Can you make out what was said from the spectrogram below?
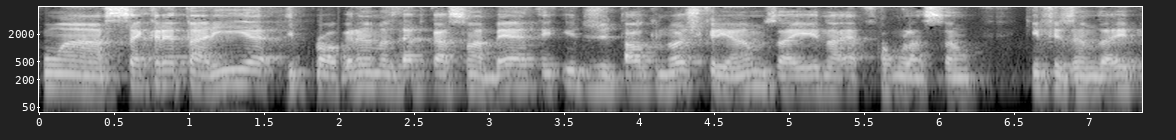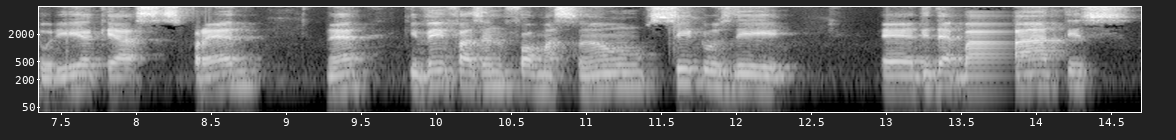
com a Secretaria de Programas de Educação Aberta e Digital que nós criamos aí na reformulação que fizemos da reitoria, que é a SPRED, né, que vem fazendo formação, ciclos de, é, de debates,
